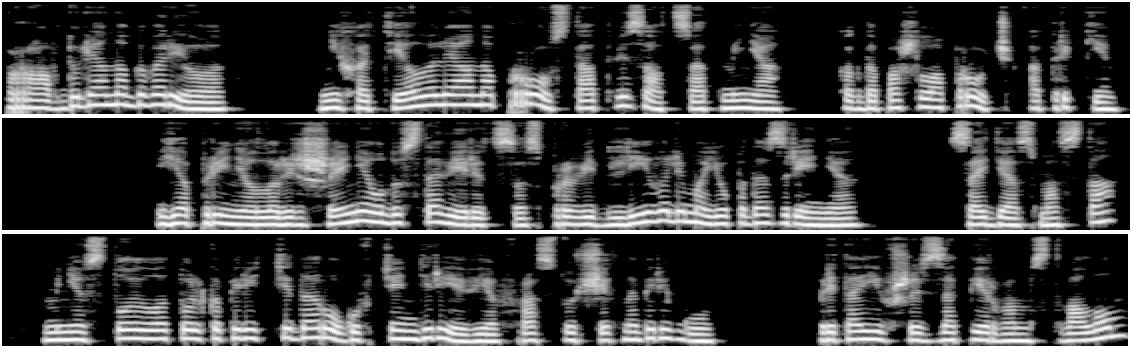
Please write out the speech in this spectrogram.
правду ли она говорила — не хотела ли она просто отвязаться от меня, когда пошла прочь от реки? Я принял решение удостовериться, справедливо ли мое подозрение. Сойдя с моста, мне стоило только перейти дорогу в тень деревьев, растущих на берегу. Притаившись за первым стволом,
